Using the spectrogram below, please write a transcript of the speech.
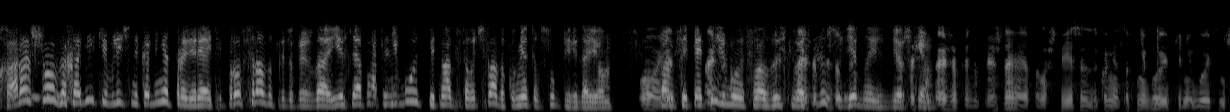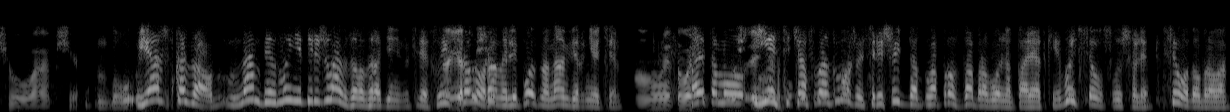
Хорошо, заходите в личный кабинет, проверяйте. Просто сразу предупреждаю, если оплаты не будет, 15 числа документы в суд передаем. Ну, Там я все 5 также- тысяч будем с вас взыскивать, также плюс предуп- судебные Я издержки. точно так же предупреждаю, потому что если документов не будет, то не будет ничего вообще. Ну, Я же сказал, нам мы не переживаем за возврат денежных средств. Вы Да их я все равно тоже- рано или поздно нам вернете. Ну, это Поэтому есть сейчас возможность решить вопрос в добровольном порядке. Вы все услышали. Всего доброго.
